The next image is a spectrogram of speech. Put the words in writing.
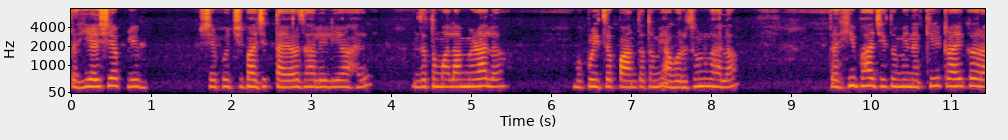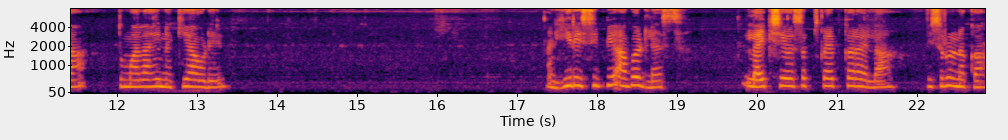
तर ही अशी आपली शेपूची भाजी तयार झालेली आहे. जर तुम्हाला मिळालं भोपळीचं पान तर तुम्ही आवर्जून घाला. तर ही भाजी तुम्ही नक्की ट्राय करा. तुम्हालाही नक्की आवडेल. आणि ही रेसिपी आवडल्यास लाईक शेअर सबस्क्राईब करायला विसरू नका.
